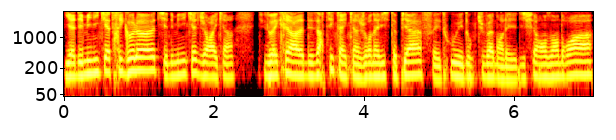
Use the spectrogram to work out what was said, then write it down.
Il y a des mini quêtes rigolotes. Il y a des mini quêtes genre avec un, tu dois écrire des articles avec un journaliste Piaf et tout, et donc tu vas dans les différents endroits.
